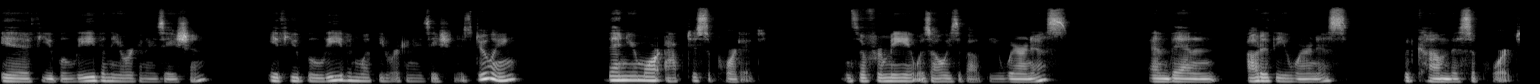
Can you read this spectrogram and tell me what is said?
if you believe in the organization, if you believe in what the organization is doing, then you're more apt to support it. And so for me, it was always about the awareness. And then out of the awareness would come the support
